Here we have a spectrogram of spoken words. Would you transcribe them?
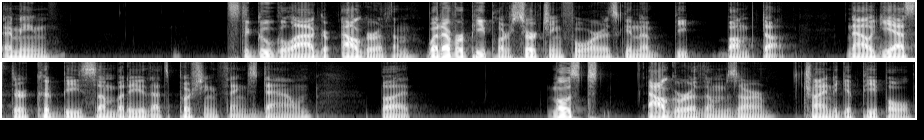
I mean, it's the Google alg- algorithm. Whatever people are searching for is going to be bumped up. Now, yes, there could be somebody that's pushing things down, but most algorithms are trying to give people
